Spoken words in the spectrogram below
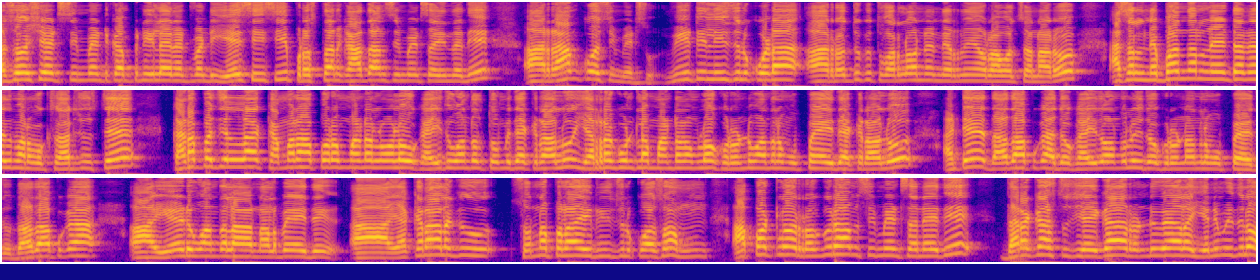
అసోసియేట్ సిమెంట్ కంపెనీలైనటువంటి ఏసీసీ ప్రస్తుతానికి ఆదాన్ సిమెంట్స్ అయింది ఆ రామ్కో సిమెంట్స్. వీటి లీజులు కూడా ఆ రద్దుకు త్వరలోనే నిర్ణయం రావచ్చు అన్నారు అసలు నిబంధనలు ఏంటనేది మనం ఒకసారి చూస్తే కడప జిల్లా కమలాపురం మండలంలో ఒక ఐదు వందల తొమ్మిది ఎకరాలు ఎర్రగుంట్ల మండలంలో ఒక రెండు వందల ముప్పై ఐదు ఎకరాలు. అంటే దాదాపుగా అది ఒక ఐదు వందలు ఇది ఒక రెండు వందల ముప్పై ఐదు. దాదాపుగా ఆ ఏడు వందల నలభై ఐదు ఆ ఎకరాలకు సున్నపరాయి రీజుల కోసం అప్పట్లో రఘురామ్ సిమెంట్స్ అనేది దరఖాస్తు చేయగా రెండు వేల ఎనిమిదిలో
